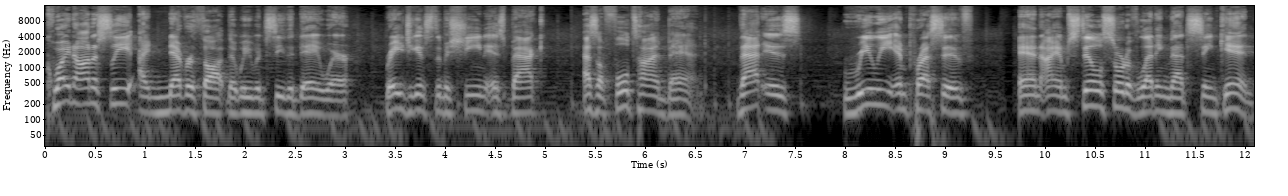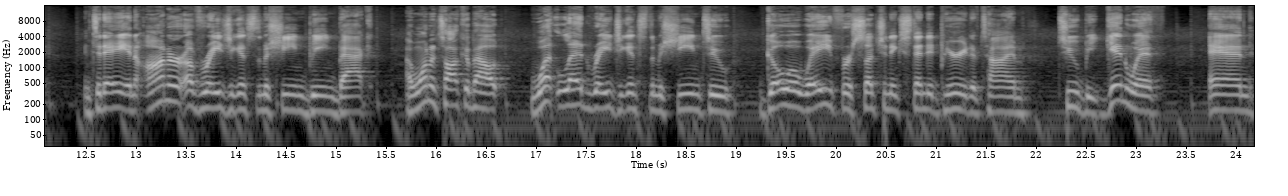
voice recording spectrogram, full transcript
Quite honestly, I never thought that we would see the day where Rage Against the Machine is back as a full time band. That is really impressive, and I am still sort of letting that sink in. And today, in honor of Rage Against the Machine being back, I want to talk about what led Rage Against the Machine to go away for such an extended period of time to begin with. And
